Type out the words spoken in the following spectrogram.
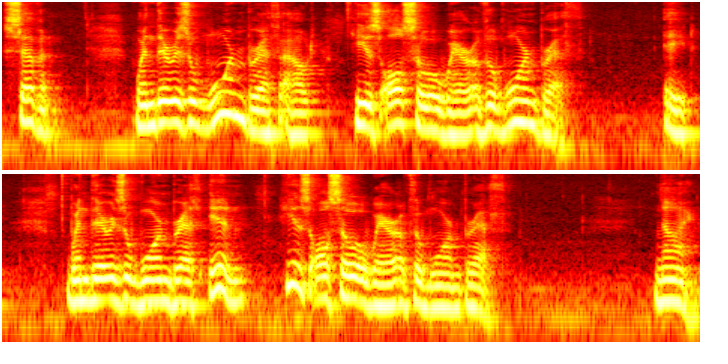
7. When there is a warm breath out, he is also aware of the warm breath. 8. When there is a warm breath in, he is also aware of the warm breath. 9.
